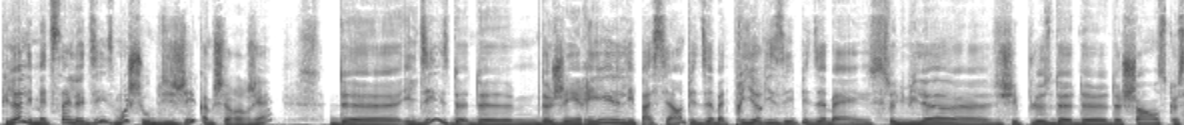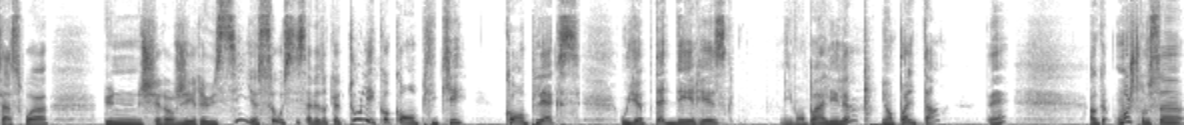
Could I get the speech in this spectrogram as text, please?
Puis là, les médecins le disent. Moi, je suis obligée, comme chirurgien, de, ils disent, de, de, de gérer les patients, puis de dire, ben, de prioriser, puis de dire, ben, celui-là, euh, j'ai plus de, de, de chances que ça soit une chirurgie réussie. Il y a ça aussi. Ça veut dire que tous les cas compliqués, complexes, où il y a peut-être des risques, ils vont pas aller là. Ils ont pas le temps. Hein? Donc, moi, je trouve ça,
